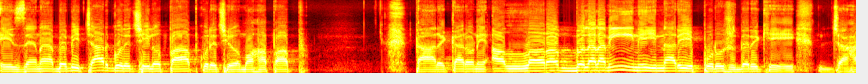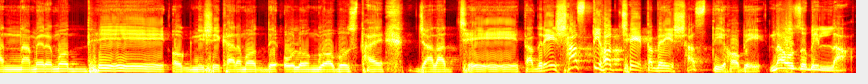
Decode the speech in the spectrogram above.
এই জেনা ব্যবিচার করেছিল, পাপ করেছিল, মহাপাপ। তার কারণে আল্লাহ রাব্বুল আলামিন এই নারী পুরুষদেরকে জাহান নামের মধ্যে, অগ্নিশিখার মধ্যে উলঙ্গ অবস্থায় জ্বালাচ্ছে। তাদের এই শাস্তি হচ্ছে, তাদের এই শাস্তি হবে। নাউজুবিল্লাহ।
